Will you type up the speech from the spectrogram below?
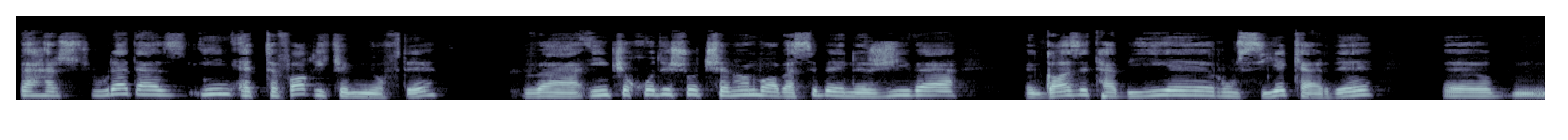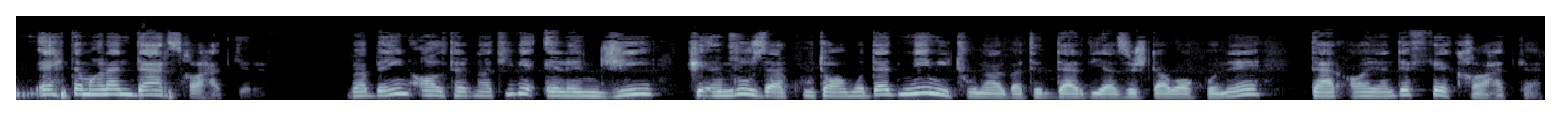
به هر صورت از این اتفاقی که میفته و اینکه خودش رو چنان وابسته به انرژی و گاز طبیعی روسیه کرده احتمالا درس خواهد گرفت و به این آلترناتیو LNG که امروز در کوتاه مدت نمی‌تونه البته دردی ازش دوا کنه در آینده فکر خواهد کرد.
